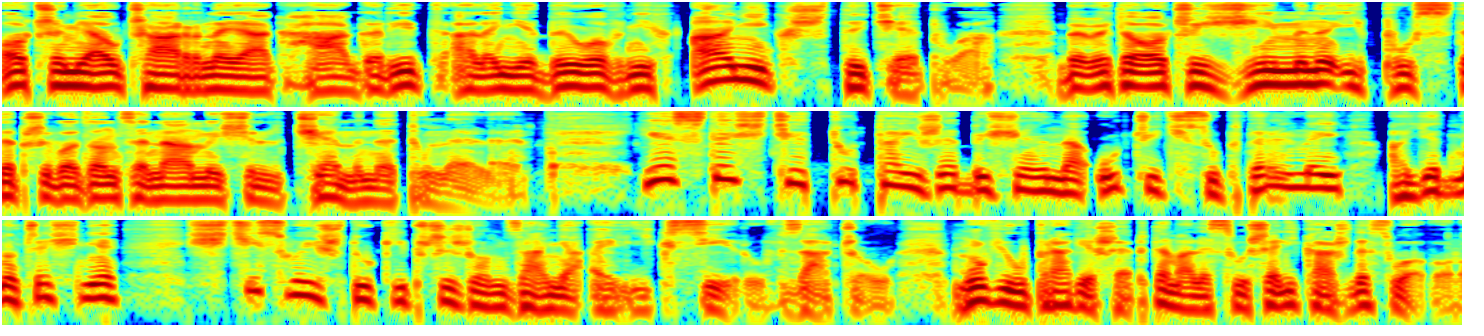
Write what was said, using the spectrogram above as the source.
Oczy miał czarne jak Hagrid, ale nie było w nich ani krzty ciepła. Były to oczy zimne i puste, przywodzące na myśl ciemne tunele. Jesteście tutaj, żeby się nauczyć subtelnej, a jednocześnie ścisłej sztuki przyrządzania eliksirów, zaczął. Mówił prawie szeptem, ale słyszeli każde słowo.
